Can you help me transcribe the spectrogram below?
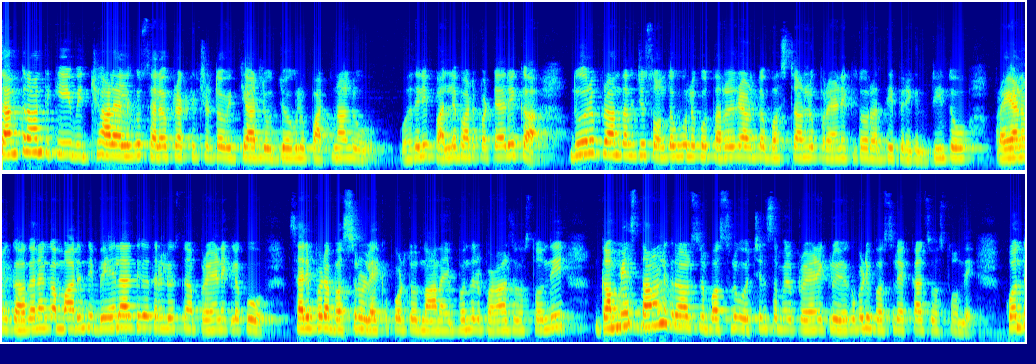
సంక్రాంతికి విద్యాలయాలకు సెలవు ప్రకటించడంతో విద్యార్థులు ఉద్యోగులు పట్టణాలు వదిలి పల్లెబాట పట్టారు. ఇక దూర ప్రాంతాల నుంచి సొంత ఊర్లకు తరలిరావడంతో బస్టాండ్లు ప్రయాణికులతో రద్దీ పెరిగింది. దీంతో ప్రయాణం గగనంగా మారింది. వేలాదిగా తరలివస్తున్న ప్రయాణికులకు సరిపడా బస్సులు లేకపోవడంతో నానా ఇబ్బందులు పడాల్సి వస్తోంది. గమ్యస్థానాలకు రావాల్సిన బస్సులు వచ్చిన సమయంలో ప్రయాణికులు ఎగబడి బస్సులు ఎక్కాల్సి వస్తోంది. కొంత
